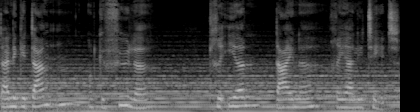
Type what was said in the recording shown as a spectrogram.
Deine Gedanken und Gefühle kreieren deine Realität.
